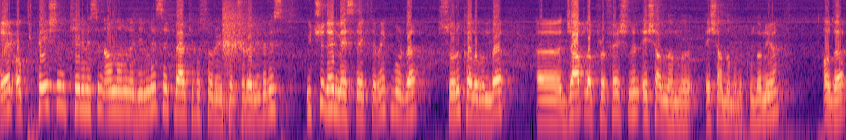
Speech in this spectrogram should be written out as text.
Eğer occupation kelimesinin anlamını bilmezsek belki bu soruyu kaçırabiliriz. Üçü de meslek demek. Burada soru kalıbında e, job'la profession'ın eş anlamını eş anlamını kullanıyor. O da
